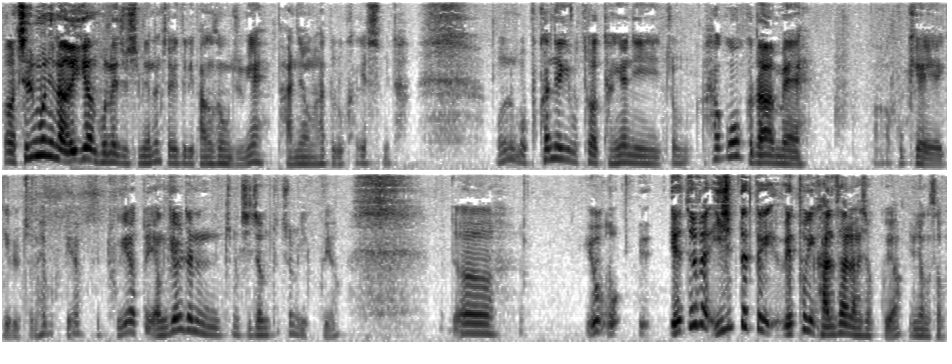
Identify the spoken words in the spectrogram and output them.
어, 질문이나 의견 보내주시면 저희들이 방송 중에 반영하도록 하겠습니다. 오늘 뭐 북한 얘기부터 당연히 좀 하고 그 다음에 어, 국회 얘기를 좀 해볼게요. 두 개가 또 연결되는 좀 지점도 좀 있고요. 어, 요, 뭐, 예전에 20대 때 외통이 간사를 하셨고요. 윤영석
